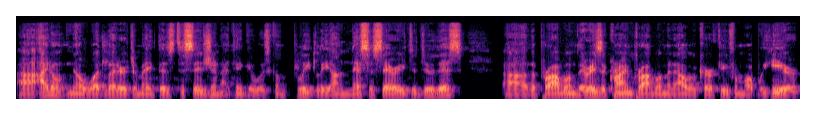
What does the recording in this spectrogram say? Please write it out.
Uh, I don't know what led her to make this decision. I think it was completely unnecessary to do this. Uh, the problem, there is a crime problem in Albuquerque, from what we hear,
